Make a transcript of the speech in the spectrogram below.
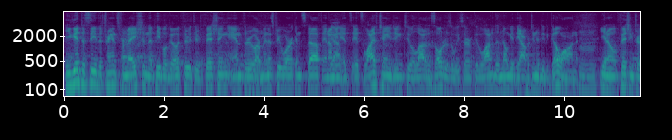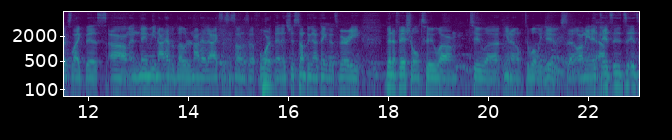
you get to see the transformation that people go through through fishing and through our ministry work and stuff. And I Yeah. mean, it's it's life changing to a lot of the soldiers that we serve because a lot of them don't get the opportunity to go on, Mm-hmm. you know, fishing trips like this, um, and maybe not have a boat or not have access and so on and so forth. And it's just something I think that's very beneficial to um, to uh, you know to what we do. So I mean, it's, Yeah. it's it's it's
